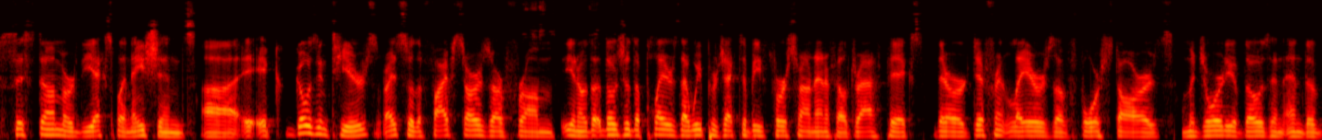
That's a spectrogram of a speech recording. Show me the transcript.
system or the explanations, uh, it, it, goes in tiers, right? So the five stars are from, you know, th- those are the players that we project to be first round NFL draft picks. There are different layers of four stars. Majority of those and, and the,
